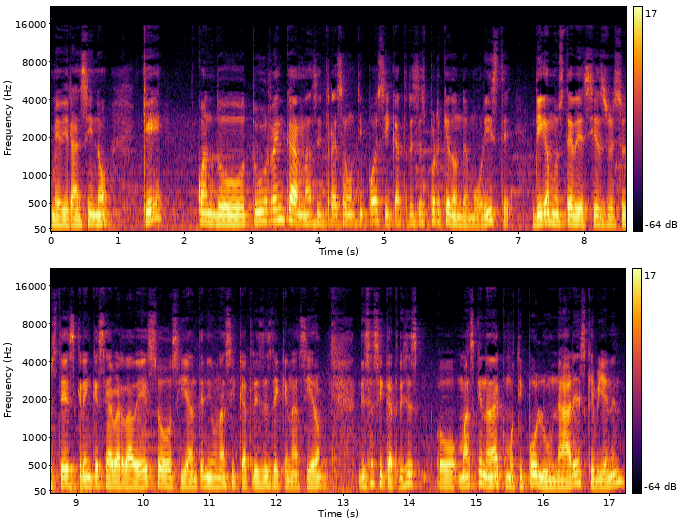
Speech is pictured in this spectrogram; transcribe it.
me dirán si no, que cuando tú reencarnas y traes algún tipo de cicatrices porque donde moriste. Díganme ustedes si, ustedes creen que sea verdad eso, o si han tenido una cicatriz desde que nacieron. De esas cicatrices, o más que nada como tipo lunares que vienen.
